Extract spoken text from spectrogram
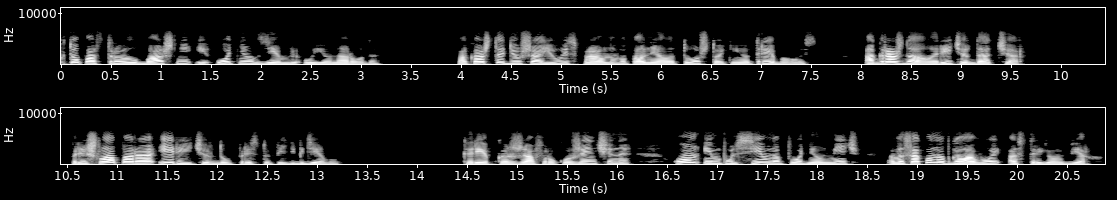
кто построил башни и отнял землю у ее народа. Пока что Дюшаю исправно выполняла то, что от нее требовалось, ограждала Ричарда от чар. Пришла пора и Ричарду приступить к делу. Крепко сжав руку женщины, он импульсивно поднял меч высоко над головой острием вверх.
